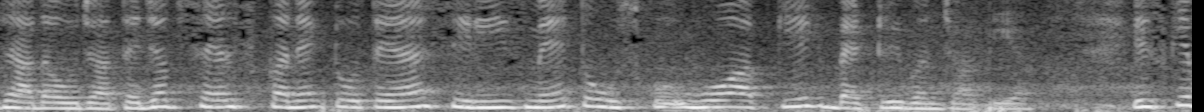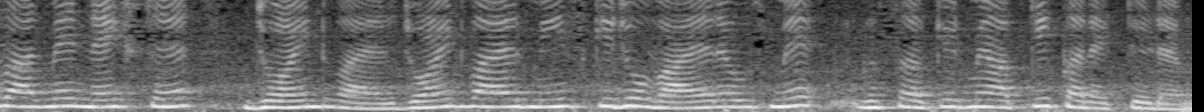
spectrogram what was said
ज़्यादा हो जाते हैं. जब सेल्स कनेक्ट होते हैं सीरीज़ में तो उसको वो आपकी एक बैटरी बन जाती है. इसके बाद में नेक्स्ट है joint wire joint wire means की जो वायर है उसमें सर्किट में आपकी कनेक्टेड है।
